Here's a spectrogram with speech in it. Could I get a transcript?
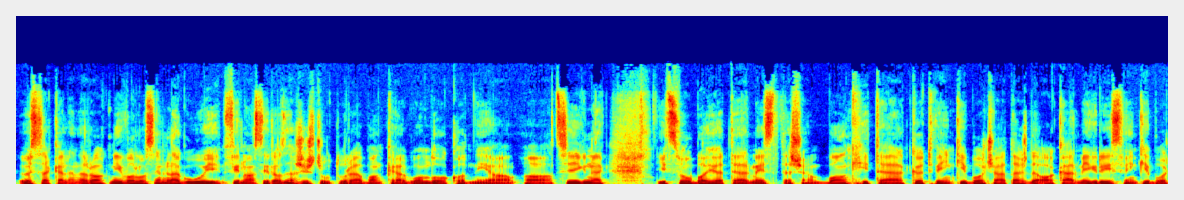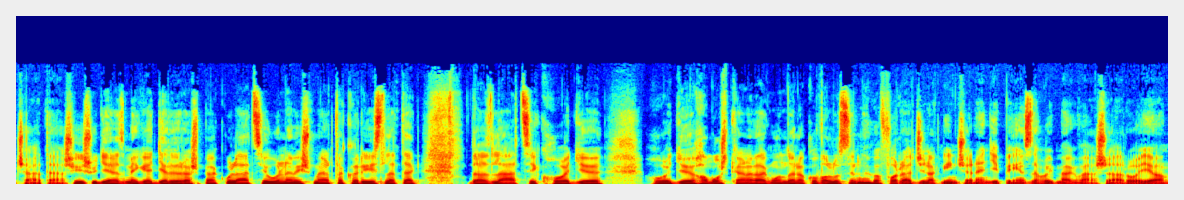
össze kellene rakni, valószínűleg új finanszírozási struktúrában kell gondolkodni a, a cégnek. Itt szóba jött természetesen bankhitel, kötvénykibocsátás, de akár még részvénykibocsátás is. Ugye ez még egyelőre spekuláció, nem ismertek a részletek, de az látszik, hogy, hogy ha most kellene megmondani, akkor valószínűleg a forrágyinak nincsen ennyi pénze, hogy megvásárolja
